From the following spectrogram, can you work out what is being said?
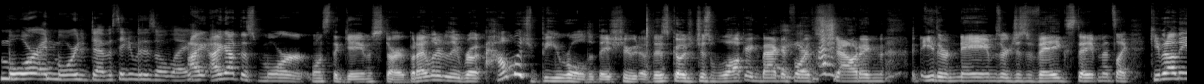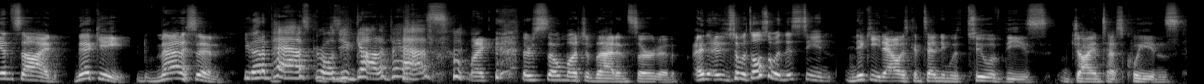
more and more devastated with his own life. I, I got this more once the games start, but I literally wrote how much B roll did they shoot of this coach just walking back and forth, shouting either names or just vague statements like "Keep it on the inside, Nikki, Madison." You gotta pass, girls. You gotta pass. Like, there's so much of that inserted, and, and so it's also in this scene. Nikki now is contending with two of these giantess queens,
